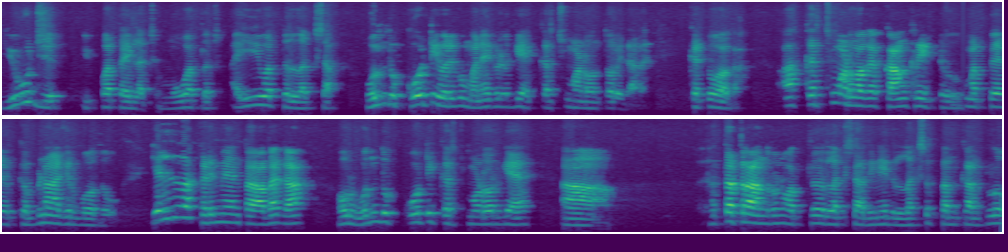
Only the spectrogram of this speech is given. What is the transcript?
ಯೂಜ್ ಇಪ್ಪತ್ತೈದು ಲಕ್ಷ, ಮೂವತ್ತು ಲಕ್ಷ, ಐವತ್ತು ಲಕ್ಷ, ಒಂದು ಕೋಟಿವರೆಗೂ ಮನೆಗಳಿಗೆ ಖರ್ಚು ಮಾಡುವಂತವ್ರು ಇದ್ದಾರೆ. ಕಟ್ಟುವಾಗ. ಆ ಖರ್ಚು ಮಾಡುವಾಗ ಕಾಂಕ್ರೀಟ್ ಮತ್ತೆ ಕಬ್ಬಿಣ ಆಗಿರ್ಬೋದು, ಎಲ್ಲ ಕಡಿಮೆ ಅಂತ ಆದಾಗ ಅವ್ರು ಒಂದು ಕೋಟಿ ಖರ್ಚು ಮಾಡೋರ್ಗೆ, ಆ ಹತ್ತತ್ರ ಅಂದ್ರೂ ಹತ್ತು ಲಕ್ಷ, ಹದಿನೈದು ಲಕ್ಷದ ತನಕ ಅಂತಲೂ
